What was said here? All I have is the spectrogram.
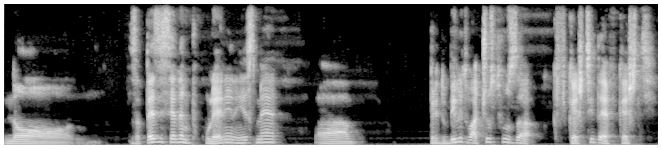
Но за тези седем поколения ние сме а, придобили това чувство за вкъщи да е вкъщи.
